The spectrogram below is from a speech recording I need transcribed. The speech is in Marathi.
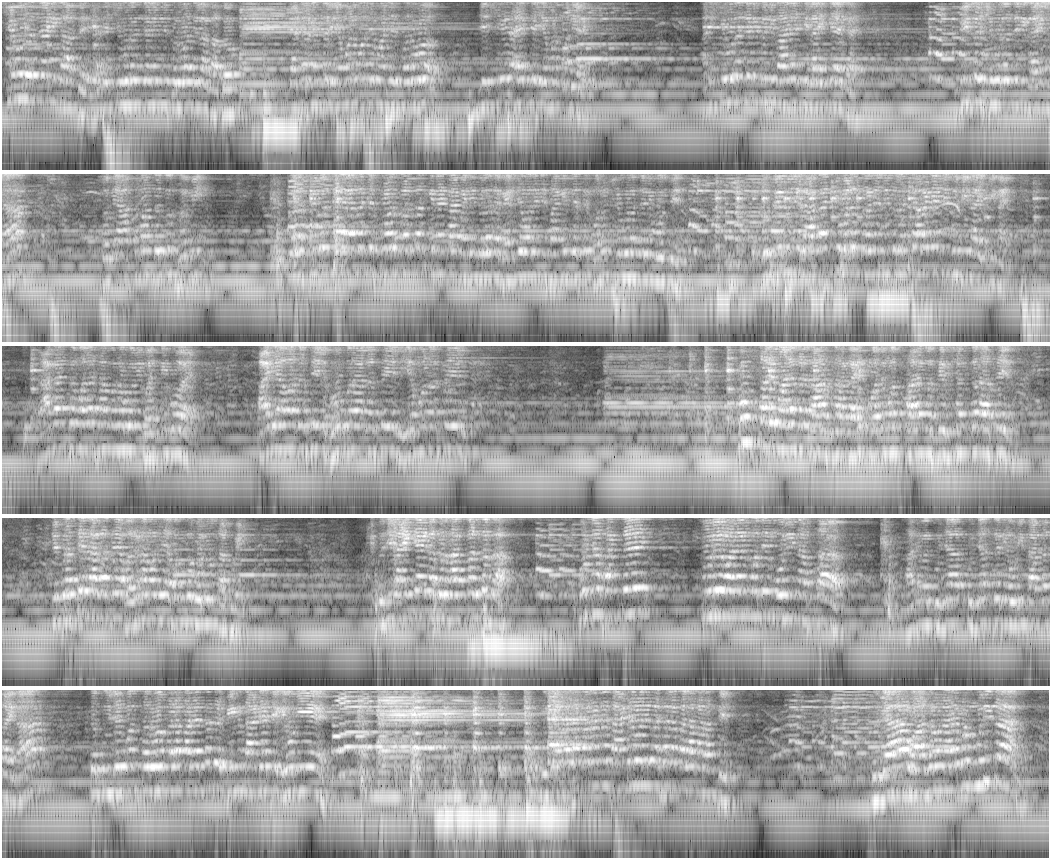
शिवरंजनी गाते. अरे शिवरंजनी मी सुरुवातीला गातो. जे शेर आहेत ते यमनमध्ये आहेत आणि शिवरंजनी तुझी गाण्याची लायकी आहे काय? मी जर शिवरंजनी गाईल ना तो मी आसमान तर तू जमीन. तुला शिवरंजनी रागाचे स्वर करतात की नाही काय माहिती तुला? त्या व्यंजवालीने सांगितले असेल म्हणून शिवरंजनी बोलतेस. दुसरी तुझी रागांची ओळख करण्याची तुला चारण्याची तुझी लायकी नाही? रागांचं मला सांगू नको मी भजनी बोय पाडी आवाज असेल भोग राग असेल यमन असेल खूप सारे माझ्याकडे राग राग आहेत. मधमध सारंग असेल शंकर असेल. ते प्रत्येक रागाचा या भजनामध्ये अभंग बोलवून दाखवे तुझी ऐकाय आहे का? तो राग कळतं का? पुन्हा सांगते तुरेवाल्यांमध्ये मुली नसतात आणि मग तुझ्या तुझ्यात जर एवढी ताकद आहे ना तर तुझे पण सर्व कलाकार आहेत ना ते बिन दांड्याचे घेऊन ये. तुझ्या कलाकारांना दांड्यावाले कशाला कलाकार आणतेस? तुझ्या वाजवणाऱ्या पण मुलीचा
